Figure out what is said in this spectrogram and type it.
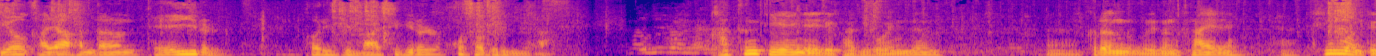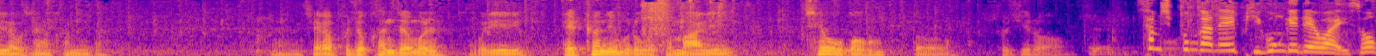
이어가야 한다는 대의를 버리지 마시기를 호소드립니다. 같은 DNA를 가지고 있는 어, 그런 우리는 하나의 팀원들이라고 생각합니다. 어, 제가 부족한 점을 우리 대표님으로부터 많이 채우고 또 수시로 30분간의 비공개 대화에서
